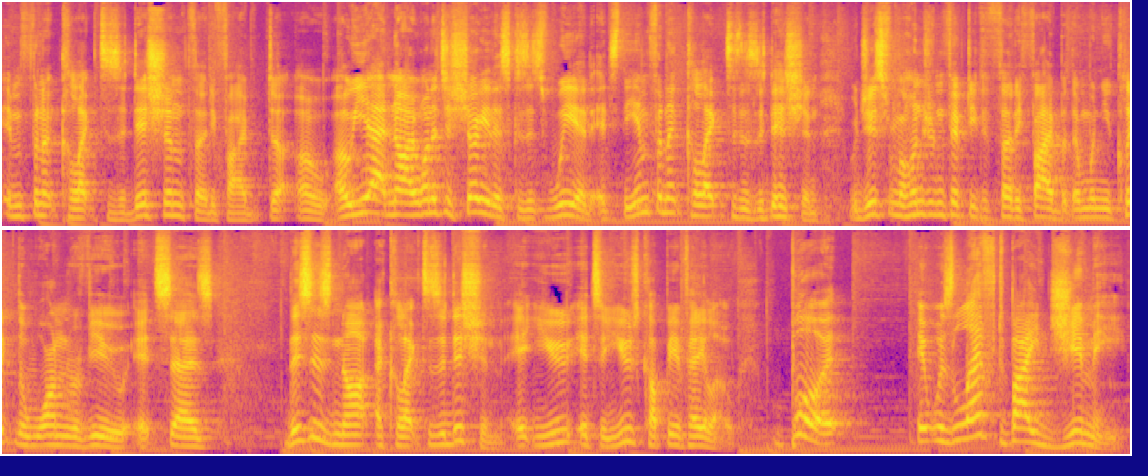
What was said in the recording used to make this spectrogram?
Infinite Collector's Edition, 35. Oh, oh yeah, no, I wanted to show you this because it's weird. It's the Infinite Collector's Edition, reduced from 150 to 35, but then when you click the one review, it says, this is not a collector's edition. It you It's a used copy of Halo, but it was left by Jimmy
